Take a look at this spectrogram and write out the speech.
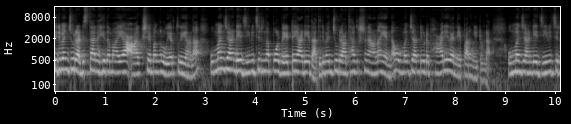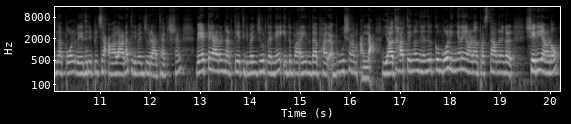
തിരുവഞ്ചൂർ അടിസ്ഥാനരഹിതമായ ആക്ഷേപങ്ങൾ ഉയർത്തുകയാണ്. ഉമ്മൻചാണ്ടിയെ ജീവിച്ചിരുന്നപ്പോൾ വേട്ടയാടിയത് തിരുവഞ്ചൂർ രാധാകൃഷ്ണനാണ് എന്ന് ഉമ്മൻചാണ്ടിയുടെ ഭാര്യ തന്നെ പറഞ്ഞിട്ടുണ്ട്. ഉമ്മൻചാണ്ടിയെ ജീവിച്ചിരുന്നപ്പോൾ വേദനിപ്പിച്ച ആളാണ് തിരുവഞ്ചൂർ രാധാകൃഷ്ണൻ. വേട്ടയാടൽ നടത്തിയ തിരുവഞ്ചൂർ തന്നെ ഇത് പറയുന്നത് ഭൂഷണം അല്ല. യാഥാർത്ഥ്യങ്ങൾ നിലനിൽക്കുമ്പോൾ ഇങ്ങനെയാണ് പ്രസ്താവനകൾ. ശരിയാണോ?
